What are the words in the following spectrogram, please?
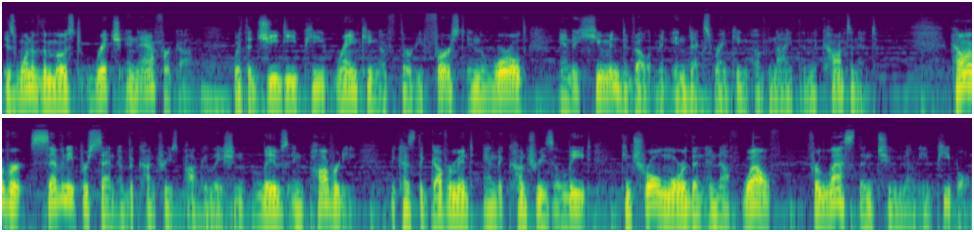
is one of the most rich in Africa, with a GDP ranking of 31st in the world and a Human Development Index ranking of 9th in the continent. However, 70% of the country's population lives in poverty because the government and the country's elite control more than enough wealth for less than 2 million people.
